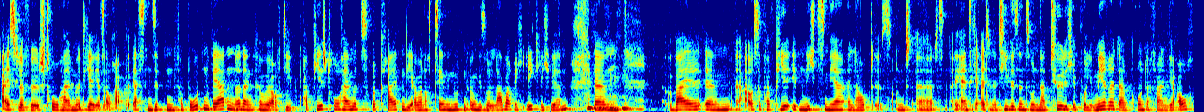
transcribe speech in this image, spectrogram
Eislöffel, Strohhalme, die ja jetzt auch ab 1.7. verboten werden. Ne? Dann können wir auf die Papierstrohhalme zurückgreifen, die aber nach 10 Minuten irgendwie so labberig eklig werden. ähm, weil ähm, außer Papier eben nichts mehr erlaubt ist. Und äh, das, die einzige Alternative sind so natürliche Polymere, darunter fallen wir auch.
